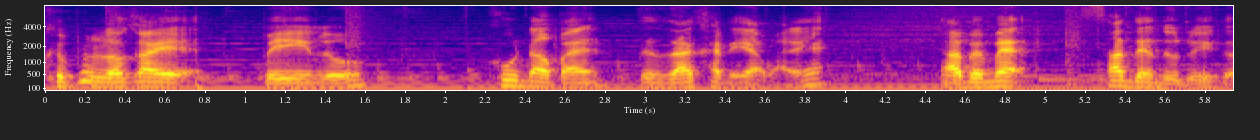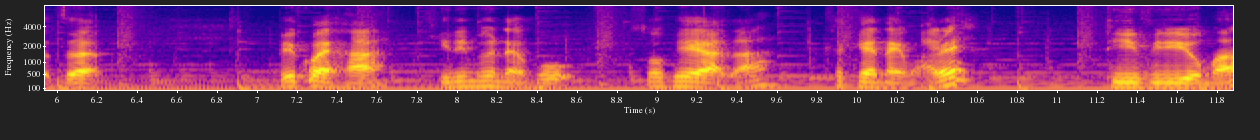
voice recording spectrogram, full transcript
crypto လောကရဲ့ဘိန်းလို့ခုနောက်ပိုင်းသင်စားခံနေရပါတယ်ဒါပေမဲ့စတင်သူတွေကအတွက် Bitcoin ဟာရင်းနှီးမြှုပ်နှံဖို့ဆုံးဖြတ်ရတာခက်ခဲနိုင်ပါတယ်ဒီဗီဒီယိုမှာ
